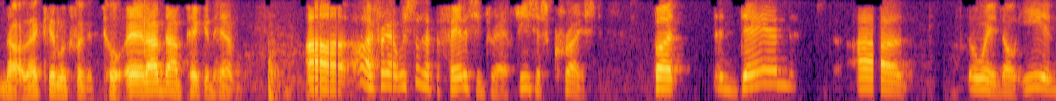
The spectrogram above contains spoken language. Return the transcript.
no, that kid looks like a tool, and I'm not picking him. Uh, oh, I forgot we still got the fantasy draft. Jesus Christ! But Dan, uh, oh wait, no, Ian.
